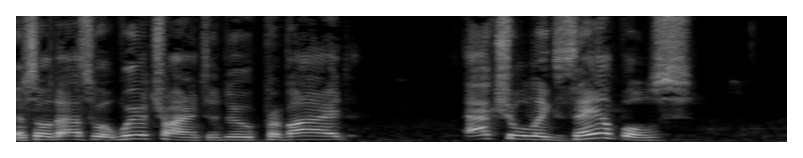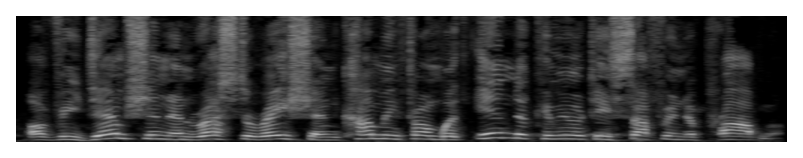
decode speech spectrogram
And so that's what we're trying to do, provide actual examples of redemption and restoration coming from within the community suffering the problem.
